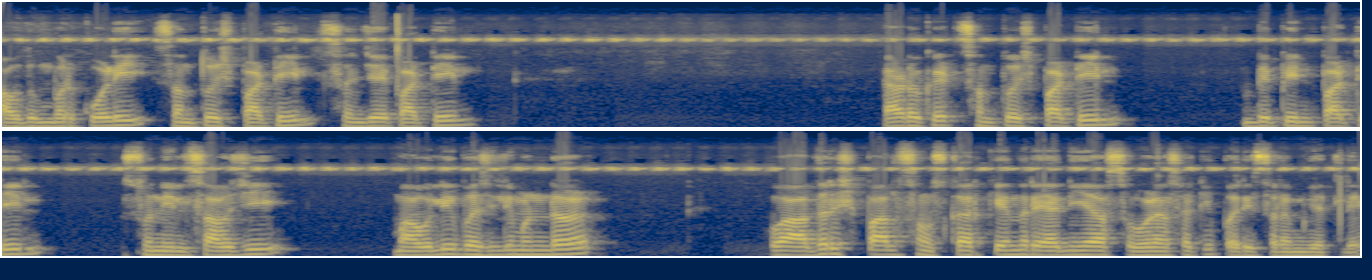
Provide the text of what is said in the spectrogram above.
औदुंबर कोळी संतोष पाटील संजय पाटील ॲडव्होकेट संतोष पाटील बिपिन पाटील सुनील सावजी माऊली भजली मंडळ व आदर्श बाल संस्कार केंद्र यांनी या सोहळ्यासाठी परिश्रम घेतले.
